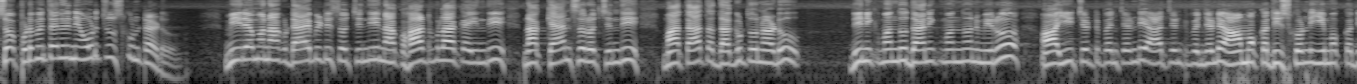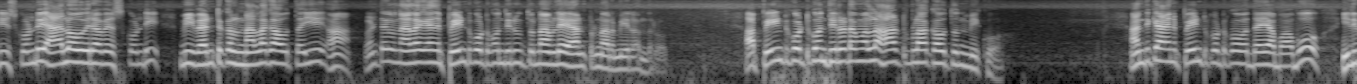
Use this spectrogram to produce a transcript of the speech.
సో పుడమి తల్లిని ఎవడు చూసుకుంటాడు? మీరేమో నాకు డయాబెటీస్ వచ్చింది నాకు హార్ట్ బ్లాక్ అయింది నాకు క్యాన్సర్ వచ్చింది మా తాత దగ్గుతున్నాడు దీనికి మందు దానికి మందు అని మీరు ఈ చెట్టు పెంచండి ఆ చెట్టు పెంచండి ఆ మొక్క తీసుకోండి ఈ మొక్క తీసుకోండి యాలోవెరా వేసుకోండి మీ వెంట్రుకలు నల్లగా అవుతాయి ఆ, వెంట్రుకలు నల్లగా పెయింట్ కొట్టుకొని తిరుగుతున్నాంలే అంటున్నారు మీరందరూ. ఆ పెయింట్ కొట్టుకొని తిరగడం వల్ల హార్ట్ బ్లాక్ అవుతుంది మీకు. అందుకే ఆయన పెయింట్ కొట్టుకోవద్దయ్యా బాబు ఇది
